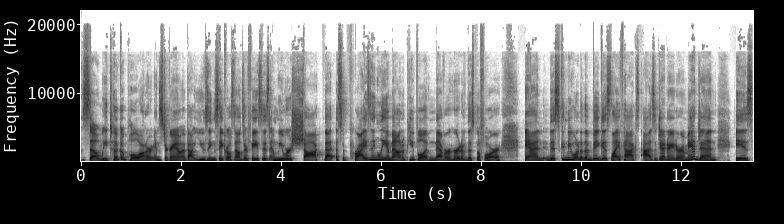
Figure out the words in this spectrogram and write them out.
So we took a poll on our Instagram about using sacral sounds or faces, and we were shocked that a surprisingly amount of people have never heard of this before. And this can be one of the biggest life hacks as a generator or man gen is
